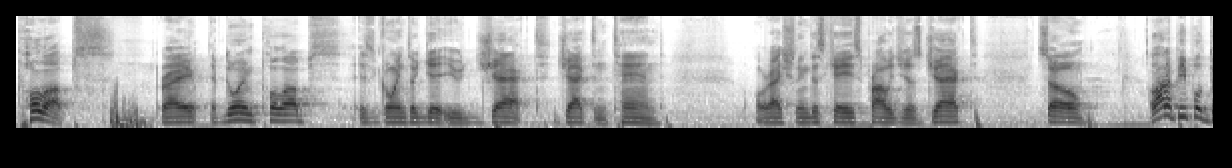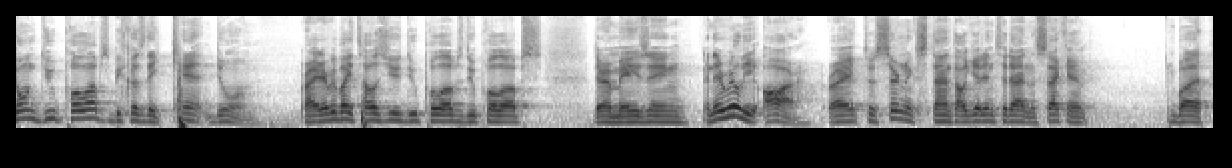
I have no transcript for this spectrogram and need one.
pull ups, right? If doing pull ups is going to get you jacked, jacked and tanned, or actually in this case, probably just jacked. So, a lot of people don't do pull ups because they can't do them, right? Everybody tells you do pull ups, do pull ups. They're amazing, and they really are right? To a certain extent, I'll get into that in a second. But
